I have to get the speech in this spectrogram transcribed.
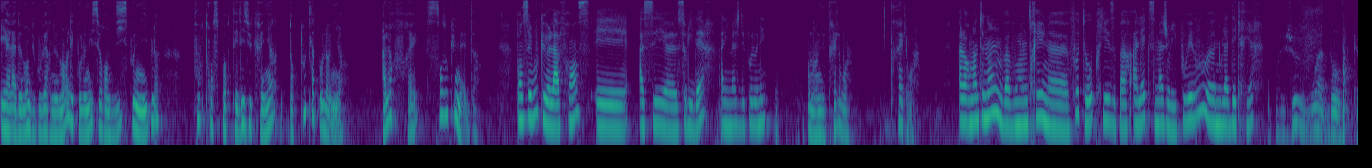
Et à la demande du gouvernement, les Polonais se rendent disponibles pour transporter les Ukrainiens dans toute la Pologne, à leurs frais, sans aucune aide. Pensez-vous que la France est assez euh, solidaire à l'image des Polonais? On en est très loin, très loin. Alors maintenant, on va vous montrer une euh, photo prise par Alex Majoli. Pouvez-vous euh, nous la décrire? Je vois donc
